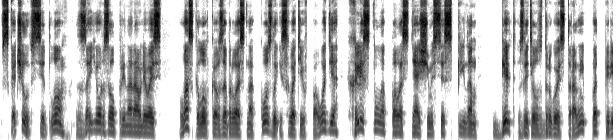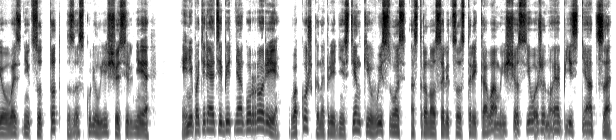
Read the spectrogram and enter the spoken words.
вскочил в седло, заерзал, приноравливаясь. Ласка ловко взобралась на козлы и, схватив поводья, хлестнула полоснящимся спинам. Бельт взлетел с другой стороны, подперев возницу. Тот заскулил еще сильнее. «И не потеряйте беднягу Рори!» В окошко на передней стенке высунулось остроносое лицо старика. «Вам еще с его женой объясняться!»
